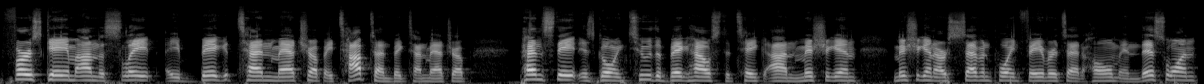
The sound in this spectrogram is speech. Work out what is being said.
First game on the slate, a Big Ten matchup, a top ten Big Ten matchup. Penn State is going to the Big House to take on Michigan. Michigan are seven point favorites at home in this one.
